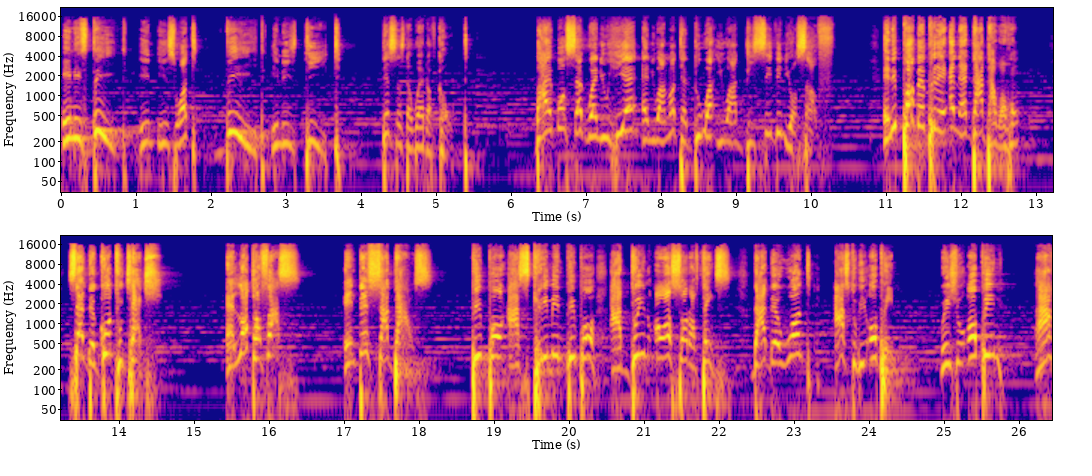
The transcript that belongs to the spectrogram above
in his deed. In his what? Deed. In his deed. This is the word of God. Bible said when you hear and you are not a doer, you are deceiving yourself. And. Said they go to church. A lot of us in these shutdowns, people are screaming, people are doing all sort of things that they want us to be open. We should open, huh?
